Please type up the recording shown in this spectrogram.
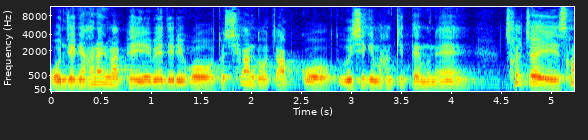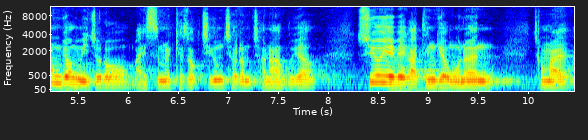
온전히 하나님 앞에 예배드리고 또 시간도 짧고 의식이 많기 때문에 철저히 성경 위주로 말씀을 계속 지금처럼 전하고요. 수요 예배 같은 경우는 정말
